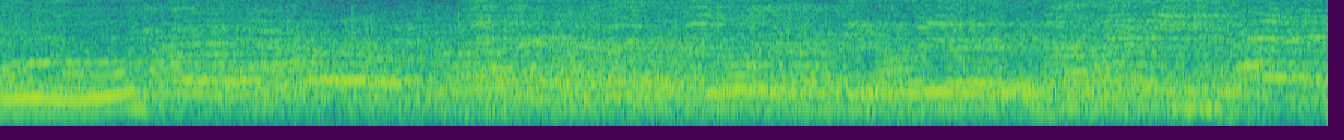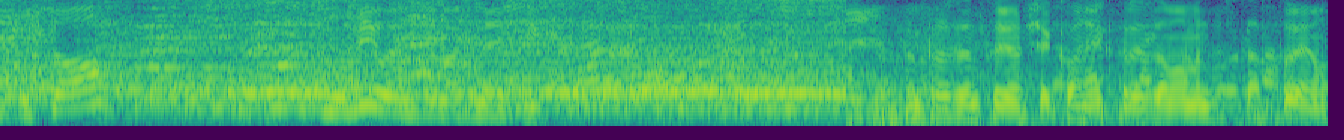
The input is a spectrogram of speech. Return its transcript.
Uuu. I co? Mówiłem, że magnetik. Prezentują się konie, które za moment wystartują.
